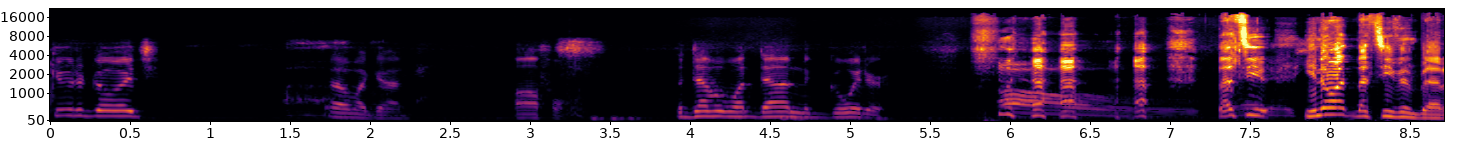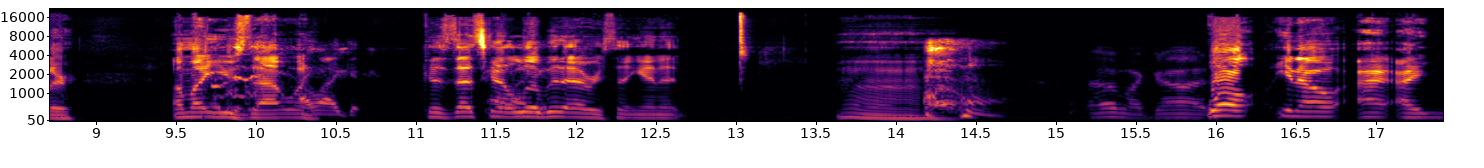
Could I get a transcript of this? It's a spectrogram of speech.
Gooter goige. Uh, oh my god. Awful. The devil went down to goiter. Oh, That's there e- it is. You know what? That's even better. I might use that one. I one like it. because that's got I a like little it. bit of everything in it. Ah. Oh my god. Well, you know, I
